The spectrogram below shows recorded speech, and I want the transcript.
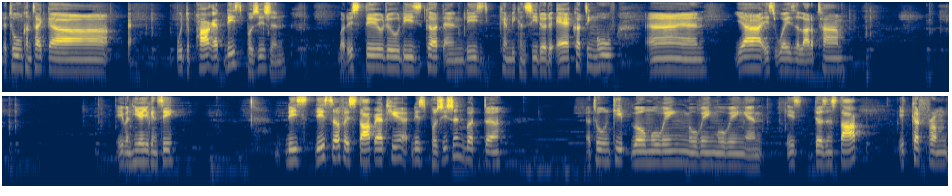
the tool contact uh, with the part at this position but it still do this cut and this can be considered air cutting move. And yeah it wastes a lot of time. Even here you can see this this surface stop at here this position but uh, the tool keep go moving moving moving and it doesn't stop. It cut from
